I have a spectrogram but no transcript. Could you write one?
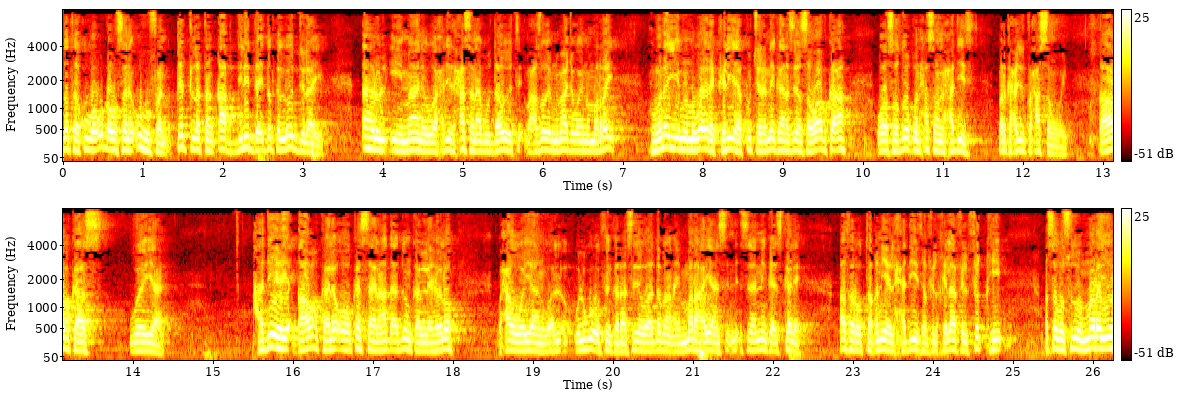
dadka kuwa u dhowrsane u hufan qitlatan qaab dilidda dadka loo dilaayay ahlu liimaani waa xadiid xasan abu daawuud xasan ibni maaja waynu maray hunay ibnu nuwayra keliya ku jira ninkaana sida sawaabka ah waa saduuqun xasanu lxadiid marka xadiidku xasan wey qaababkaas weeyaan. Haddii qaabab kale oo ka sahlan hadda adduunka la helo waxaa weeyaan waa lagu oofin karaa sida waada badan ay marahayaan sida ninka iska leh. Atharu taqniya alxadiida fi lkhilaafi alfiqhi isagoo siduu marayo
